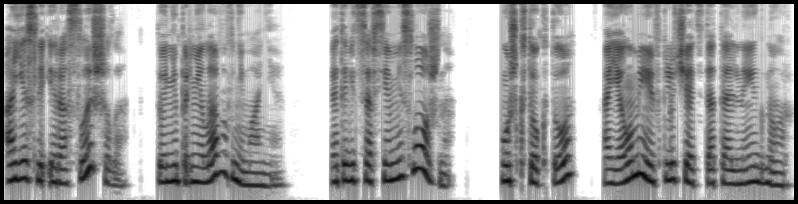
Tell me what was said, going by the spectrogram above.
а если и расслышала, то не приняла во внимание. Это ведь совсем не сложно. Уж кто-кто, а я умею включать тотальный игнор.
